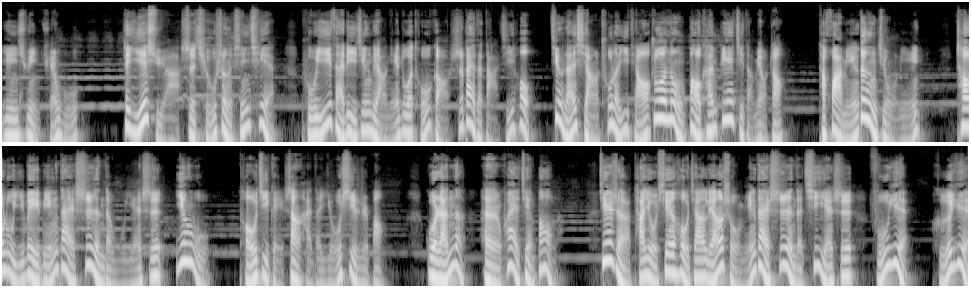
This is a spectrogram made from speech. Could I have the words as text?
音讯全无。这也许啊是求胜心切。溥仪在历经两年多投稿失败的打击后，竟然想出了一条捉弄报刊编辑的妙招。他化名邓炯林，抄录一位明代诗人的五言诗《鹦鹉》，投寄给上海的《游戏日报》。果然呢，很快见报了。接着，他又先后将两首明代诗人的七言诗《浮月》《和月》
